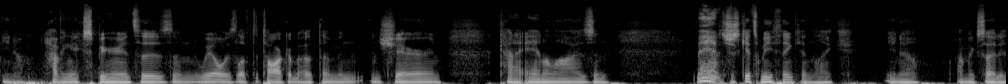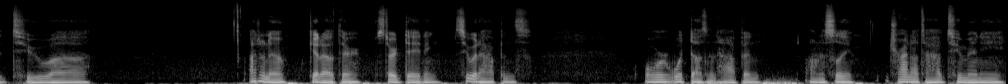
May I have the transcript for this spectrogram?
you know having experiences, and we always love to talk about them and and share and kind of analyze and man, it just gets me thinking. Like you know, I'm excited to. uh I don't know, get out there, start dating, see what happens or what doesn't happen. Honestly, try not to have too many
